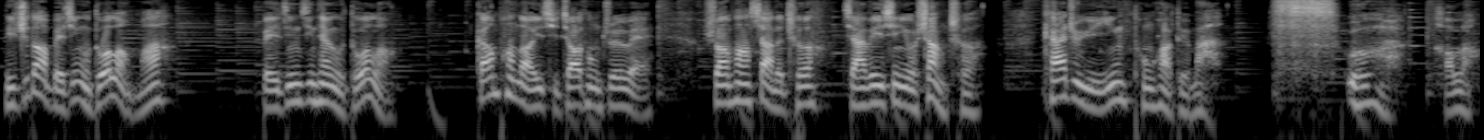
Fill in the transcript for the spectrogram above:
你知道北京有多冷吗？北京今天有多冷？刚碰到一起交通追尾，双方下的车，加微信又上车，开着语音通话对骂。哇，好冷。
